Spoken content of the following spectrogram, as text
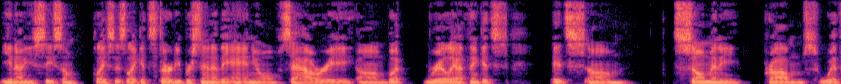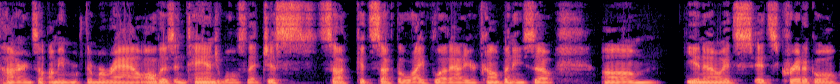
you know, you see some places like it's 30% of the annual salary. Um, but really, I think it's, it's, um, so many problems with hiring. So, I mean, the morale, all those intangibles that just suck, could suck the lifeblood out of your company. So, um, you know, it's, it's critical.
